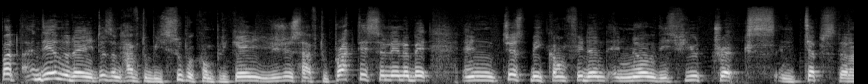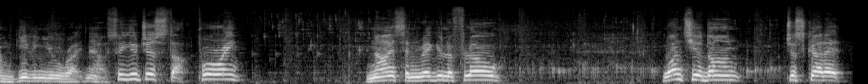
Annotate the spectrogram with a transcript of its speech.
but at the end of the day it doesn't have to be super complicated. You just have to practice a little bit and just be confident and know these few tricks and tips that I'm giving you right now. So you just start pouring. Nice and regular flow. Once you're done just cut it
